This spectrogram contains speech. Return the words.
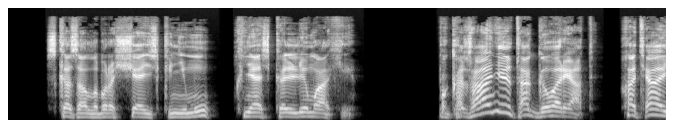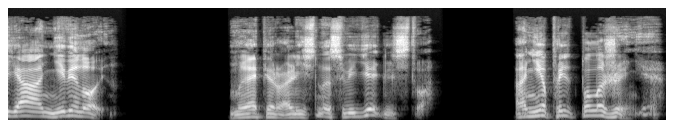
— сказал, обращаясь к нему, князь Каллимахи. Показания так говорят, хотя я не виновен. Мы опирались на свидетельство, а не предположение,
